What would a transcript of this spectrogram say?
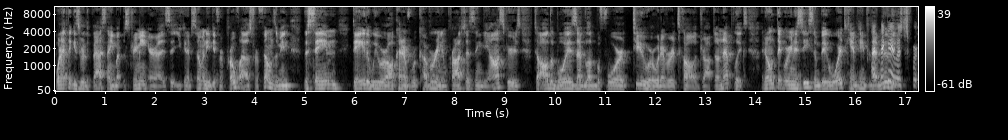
What I think is really fascinating about the streaming era is that you can have so many different profiles for films. I mean, the same day that we were all kind of recovering and processing the Oscars to all the boys I've loved before two or whatever it's called dropped on Netflix. I don't think we're going to see some big awards campaign for that I think movie. it was for,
